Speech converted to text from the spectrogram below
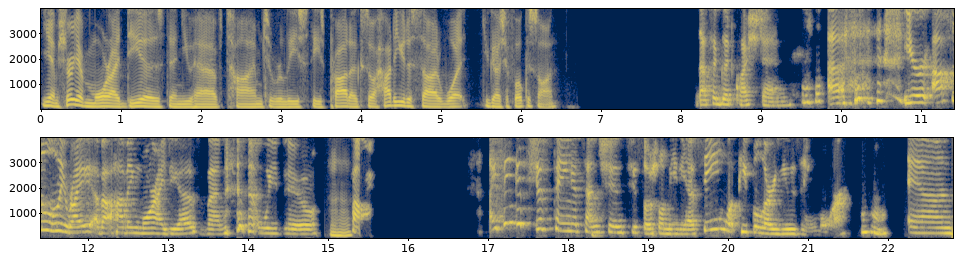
Yeah, I'm sure you have more ideas than you have time to release these products. So, how do you decide what you guys should focus on? That's a good question. uh, you're absolutely right about having more ideas than we do. Mm-hmm. I think it's just paying attention to social media, seeing what people are using more. Mhm. And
